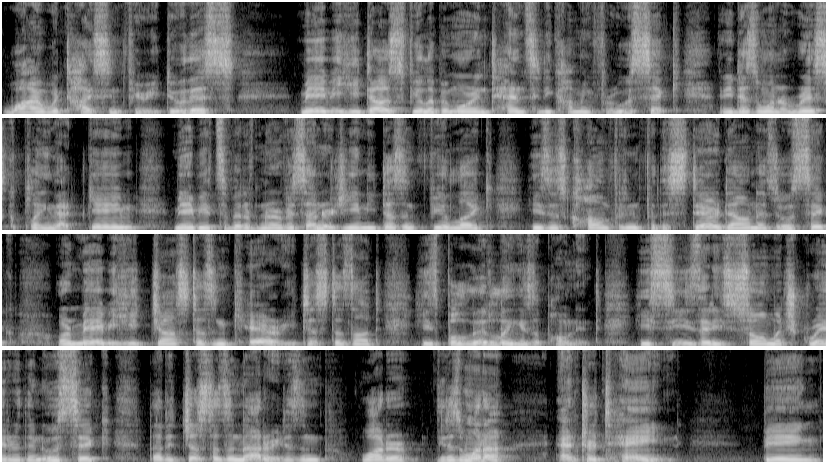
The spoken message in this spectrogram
Why would Tyson Fury do this? Maybe he does feel a bit more intensity coming for Usyk and he doesn't want to risk playing that game. Maybe it's a bit of nervous energy and he doesn't feel like he's as confident for the stare down as Usyk, or maybe he just doesn't care. He just does not, he's belittling his opponent. He sees that he's so much greater than Usyk that it just doesn't matter. He doesn't want to, he doesn't want to entertain being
